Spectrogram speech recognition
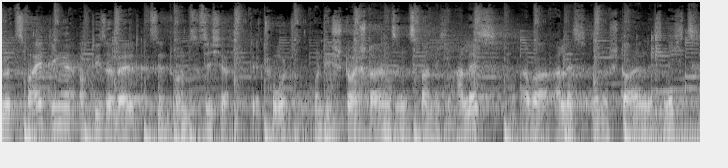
Nur zwei Dinge auf dieser Welt sind uns sicher. Der Tod und die Steuern. Steuern sind zwar nicht alles, aber alles ohne Steuern ist nichts.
